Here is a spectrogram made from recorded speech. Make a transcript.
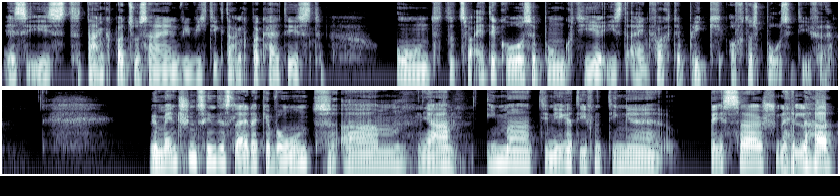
es ist, dankbar zu sein, wie wichtig Dankbarkeit ist. Und der zweite große Punkt hier ist einfach der Blick auf das Positive. Wir Menschen sind es leider gewohnt, ähm, ja, immer die negativen Dinge besser, schneller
